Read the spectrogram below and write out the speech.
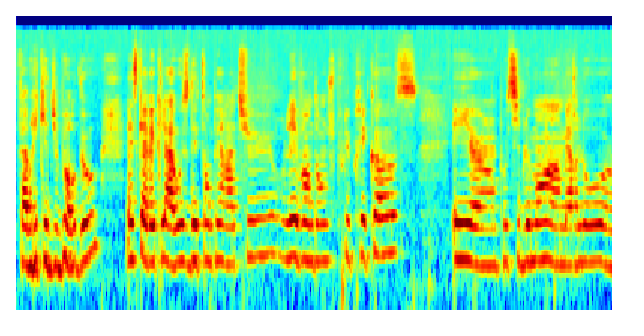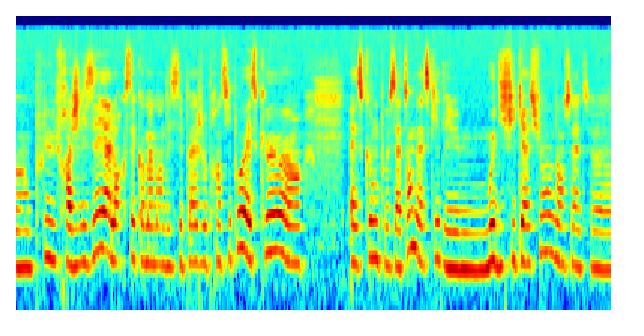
fabriquer du Bordeaux, est-ce qu'avec la hausse des températures, les vendanges plus précoces et euh, possiblement un merlot plus fragilisé, alors que c'est quand même un des cépages principaux, est-ce que est-ce qu'on peut s'attendre à ce qu'il y ait des modifications dans, cette, euh,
